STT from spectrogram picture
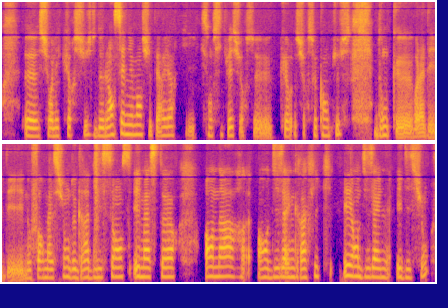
sur les cursus de l'enseignement supérieur qui, sont situés sur ce, sur ce campus. Donc, voilà, des, nos formations de grade licence et master en art, en design graphique et en design édition.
